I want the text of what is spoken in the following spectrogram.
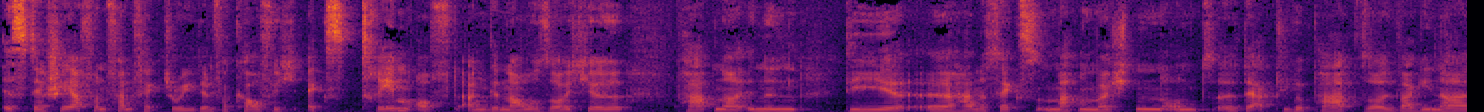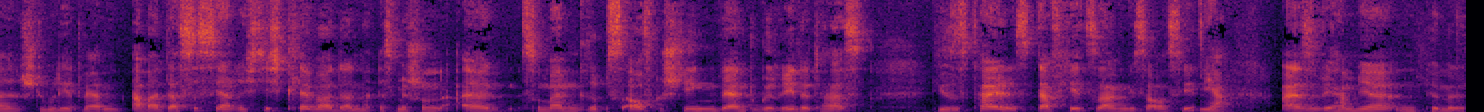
Ist der Share von Fun Factory. Den verkaufe ich extrem oft an genau solche PartnerInnen, die äh, Harnessex machen möchten und äh, der aktive Part soll vaginal stimuliert werden. Aber das ist ja richtig clever. Dann ist mir schon äh, zu meinem Grips aufgestiegen, während du geredet hast. Dieses Teil, das darf ich jetzt sagen, wie es aussieht? Ja. Also wir haben hier einen Pimmel.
